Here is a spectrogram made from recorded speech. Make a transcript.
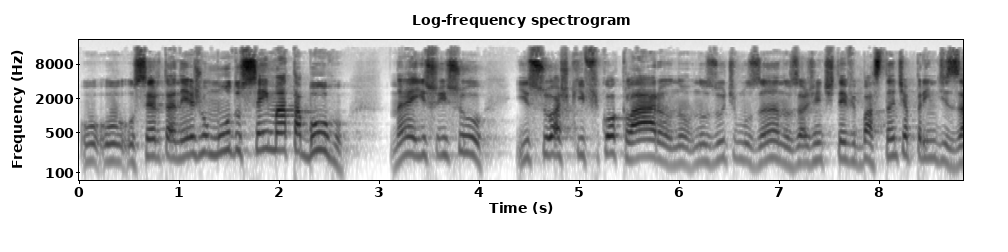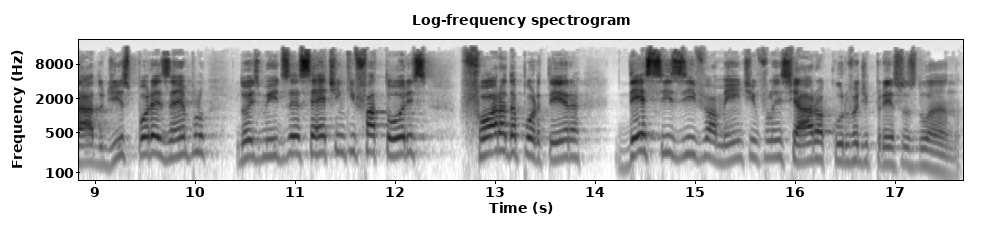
o, o, o sertanejo, um mundo sem mata-burro. Né? Isso, isso isso acho que ficou claro no, nos últimos anos. A gente teve bastante aprendizado disso. Por exemplo, 2017, em que fatores fora da porteira decisivamente influenciaram a curva de preços do ano.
